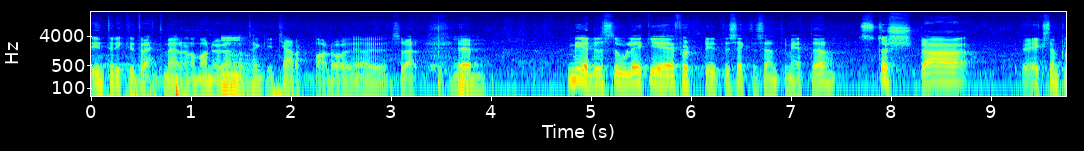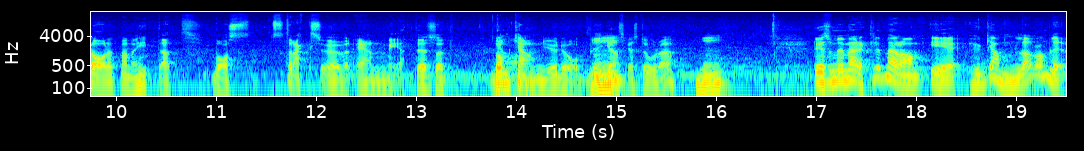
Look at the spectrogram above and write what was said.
inte riktigt rätt med den om man nu ändå Mm. tänker karpar. Då, eh, sådär. Eh, medelstorlek är 40 till 60 centimeter. Största exemplaret man har hittat var strax över en meter. Så att de kan ju då bli Mm. ganska stora. Mm. Det som är märkligt med dem är hur gamla de blir.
